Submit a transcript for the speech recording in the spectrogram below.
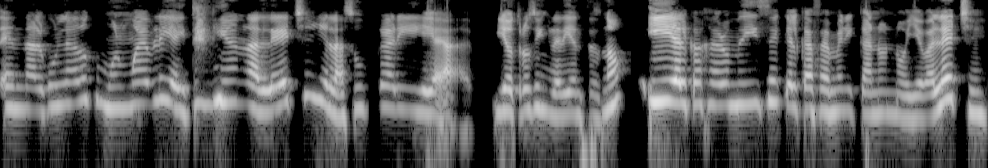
en algún lado como un mueble y ahí tenían la leche y el azúcar y ah, y otros ingredientes, ¿no? Y el cajero me dice que el café americano no lleva leche,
